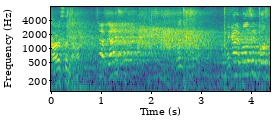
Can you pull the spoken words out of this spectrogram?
二十四秒。Good job, guys. I got it. Balls in, balls in.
